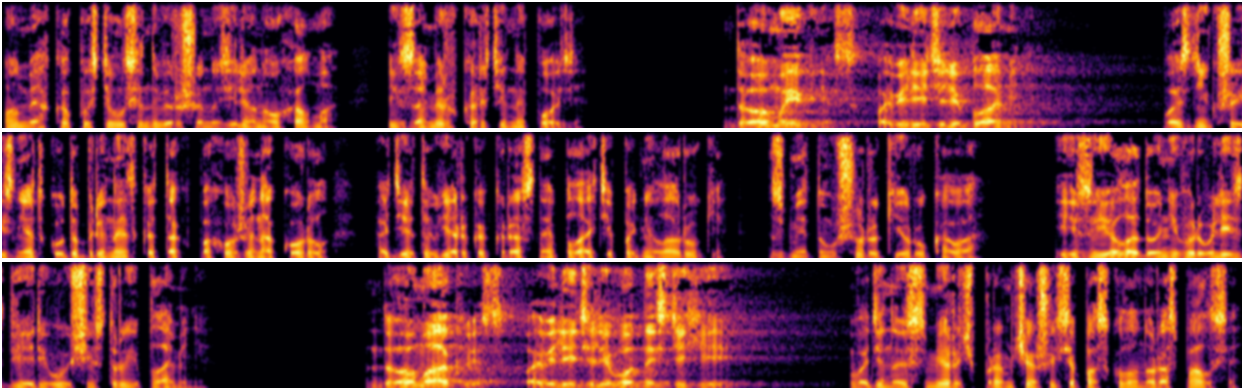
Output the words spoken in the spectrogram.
он мягко опустился на вершину зеленого холма и замер в картинной позе. «Дом Игнис, повелители пламени!» Возникшая из ниоткуда брюнетка, так похожая на Корл, одетая в ярко-красное платье, подняла руки, взметнув широкие рукава, и из ее ладони вырвались две ревущие струи пламени. «Дом Аквис, повелители водной стихии!» Водяной смерч, промчавшийся по склону, распался,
